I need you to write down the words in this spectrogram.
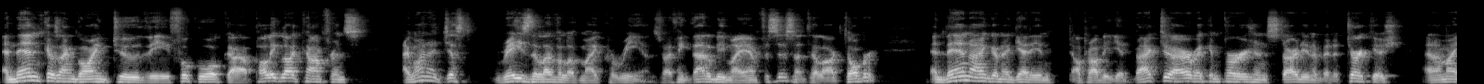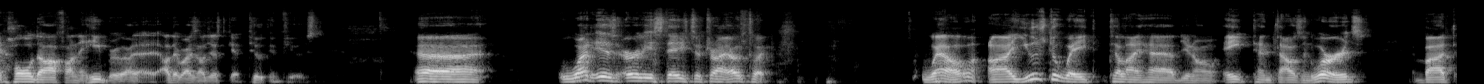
And then because I'm going to the Fukuoka Polyglot Conference, I want to just raise the level of my Korean. So I think that'll be my emphasis until October. And then I'm going to get in, I'll probably get back to Arabic and Persian, start in a bit of Turkish, and I might hold off on the Hebrew. Otherwise, I'll just get too confused. Uh, what is early stage to try output? Well, I used to wait till I had, you know, eight, 10,000 words. But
